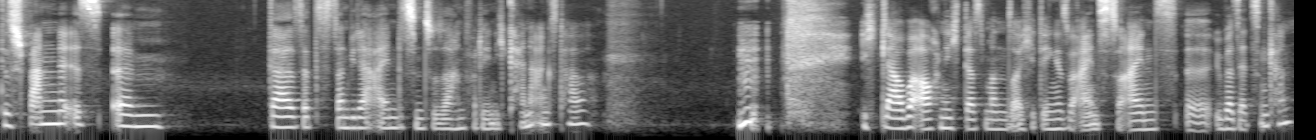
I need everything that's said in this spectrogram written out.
Das Spannende ist, ähm, da setzt es dann wieder ein, das sind so Sachen, vor denen ich keine Angst habe. Ich glaube auch nicht, dass man solche Dinge so eins zu eins äh, übersetzen kann.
